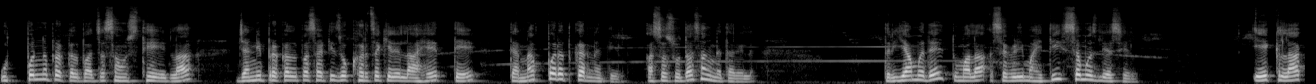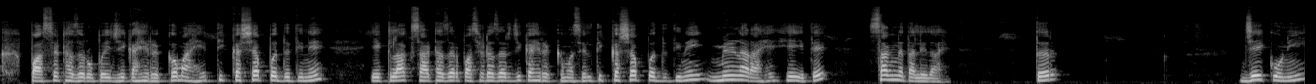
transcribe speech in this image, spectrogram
उत्पन्न प्रकल्पाच्या संस्थेला ज्यांनी प्रकल्पासाठी जो खर्च केलेला आहे ते त्यांना परत करण्यात येईल असं सुद्धा सांगण्यात आलेलं आहे. तर यामध्ये तुम्हाला सगळी माहिती समजली असेल. एक लाख पासष्ट हजार रुपये जी काही रक्कम आहे ती कशा पद्धतीने एक लाख साठ हजार पासष्ट हजार जी काही रक्कम असेल ती कशा पद्धतीने मिळणार आहे हे इथे सांगण्यात आलेलं आहे. तर जे कोणी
